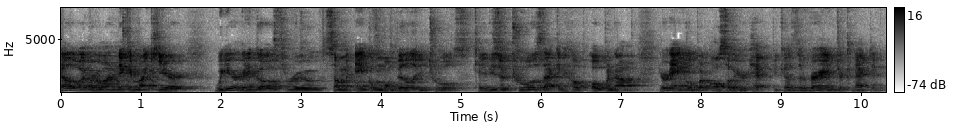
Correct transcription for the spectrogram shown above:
Hello everyone, Nick and Mike here. We are gonna go through some ankle mobility tools. Okay, these are tools that can help open up your ankle but also your hip because they're very interconnected.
